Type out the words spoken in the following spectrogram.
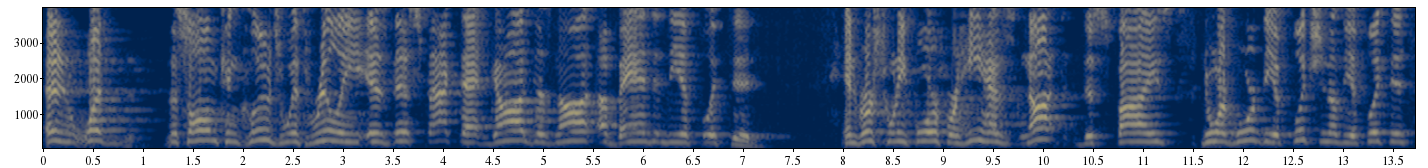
And what the psalm concludes with really is this fact that God does not abandon the afflicted. In verse 24, for he has not despised nor abhorred the affliction of the afflicted,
